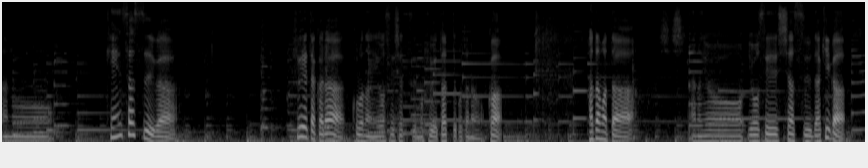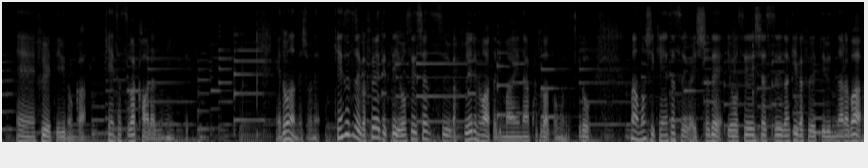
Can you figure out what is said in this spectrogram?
あのー、検査数が増えたからコロナの陽性者数も増えたってことなのかはたまたあの陽性者数だけが、えー、増えているのか検査数は変わらずにって、えー、どうなんでしょうね？検査数が増えてて陽性者数が増えるのは当たり前なことだと思うんですけど、まあ、もし検査数が一緒で陽性者数だけが増えているならば、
